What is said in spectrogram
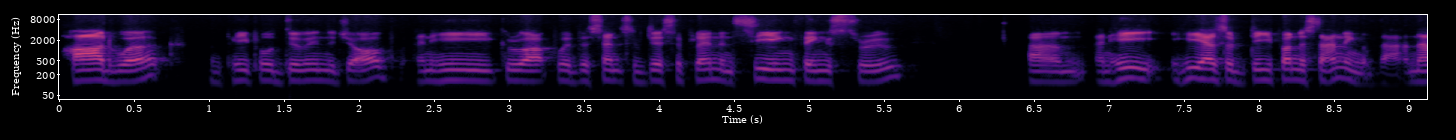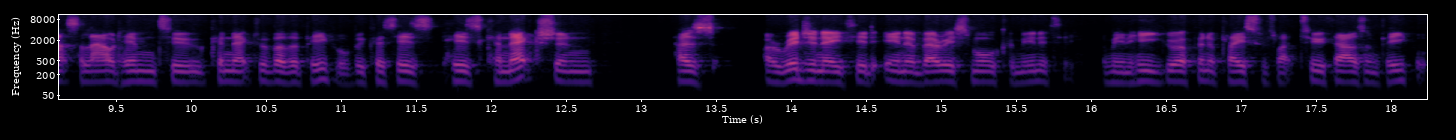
hard work and people doing the job. And he grew up with a sense of discipline and seeing things through. Um, and he he has a deep understanding of that, and that's allowed him to connect with other people because his his connection has originated in a very small community. I mean, he grew up in a place with like two thousand people,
